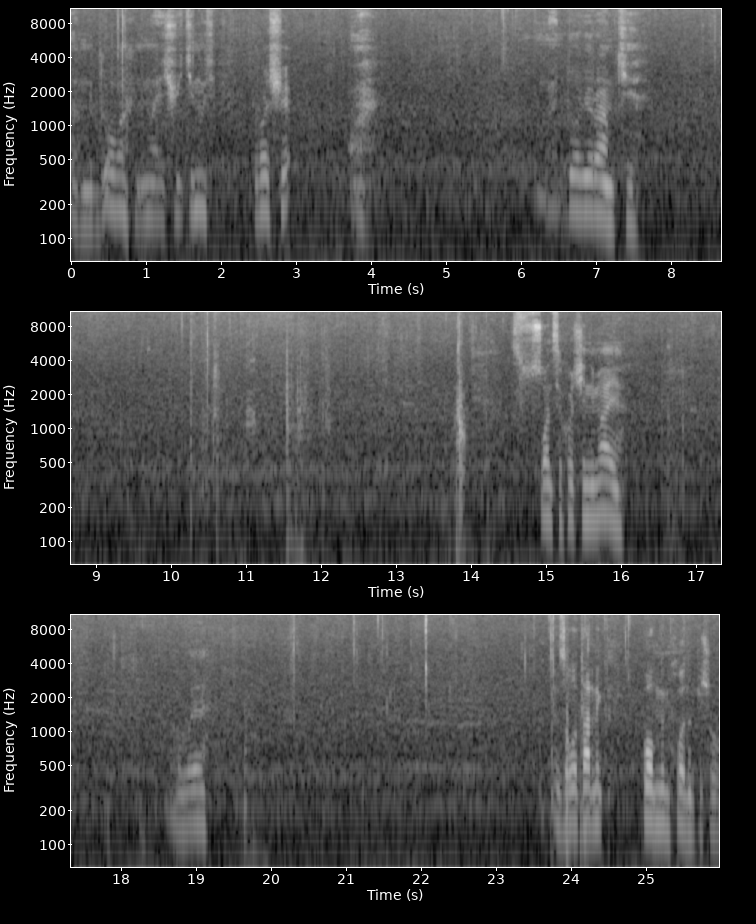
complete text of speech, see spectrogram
Там медова, немає й тянуть. Коротше. О. Медові рамки. Сонця хоч і немає. Але золотарник повним ходом пішов.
